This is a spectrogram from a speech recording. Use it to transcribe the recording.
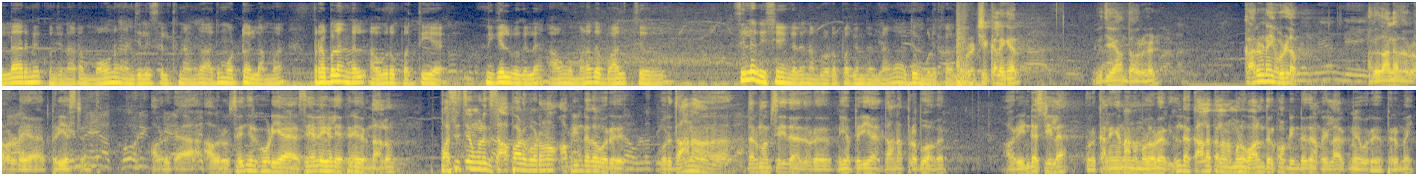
எல்லாருமே கொஞ்ச நேரம் மௌன அஞ்சலி செலுத்தினாங்க. அது மட்டும் இல்லாமல் பிரபலங்கள் அவரை பற்றிய நிகழ்வுகளை அவங்க மனதை பாதித்த சில விஷயங்களை நம்மளோட பகிர்ந்திருந்தாங்க. அது உங்களுக்காக. புரட்சி கலைஞர் விஜயகாந்த் அவர்கள் கருணை உள்ளம். அதுதாங்க அது அவருடைய பெரிய ஸ்ட்ரென்த் அவருக்கு அவர் செஞ்சிருக்கக்கூடிய சேவைகள் எத்தனை இருந்தாலும் பசிச்சவங்களுக்கு சாப்பாடு போடணும் அப்படின்றத ஒரு ஒரு தான தர்மம் செய்த ஒரு மிகப்பெரிய தான பிரபு அவர். அவர் இண்டஸ்ட்ரியில் ஒரு கலைஞனா நம்மளோட இந்த காலத்தில் நம்மளும் வாழ்ந்திருக்கோம் அப்படின்றது நம்ம எல்லாருக்குமே ஒரு பெருமை.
